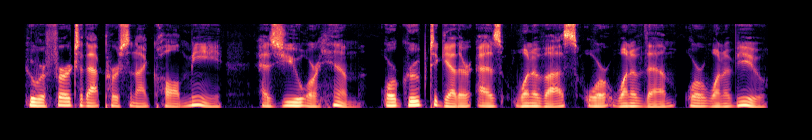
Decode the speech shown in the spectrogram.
who refer to that person I call me as you or him, or group together as one of us or one of them or one of you.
